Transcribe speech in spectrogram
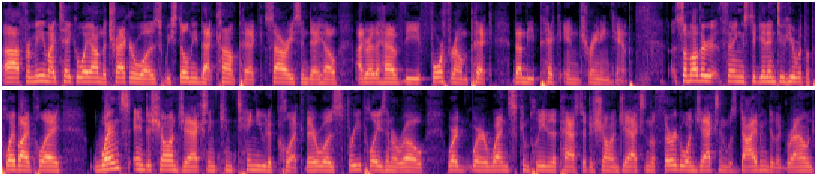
Uh, for me, my takeaway on the tracker was we still need that comp pick. Sorry, Sendejo. I'd rather have the fourth round pick than the pick in training camp. Some other things to get into here with the play by play. Wentz and DeSean Jackson continue to click. There was three plays in a row where where Wentz completed a pass to DeSean Jackson. The third one, Jackson was diving to the ground.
